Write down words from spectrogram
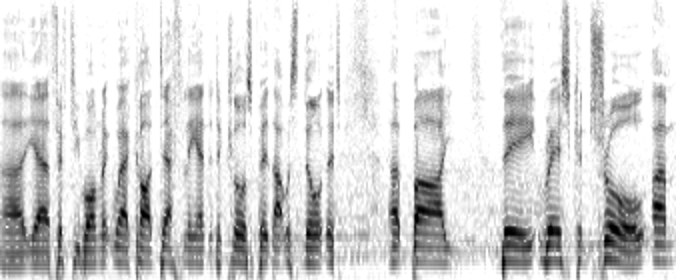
Uh, yeah, 51 Rick Ware car definitely entered a close pit. That was noted uh, by the race control. Um,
